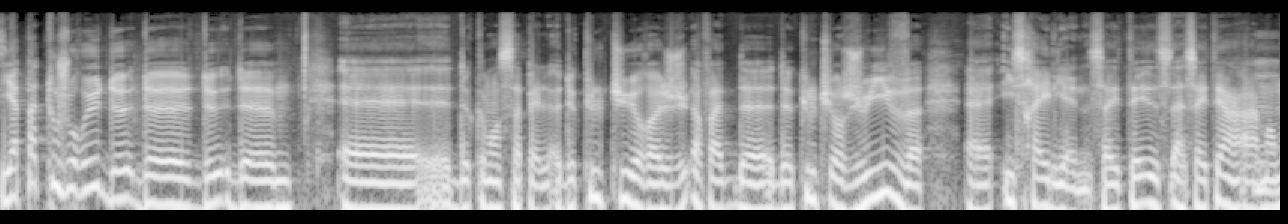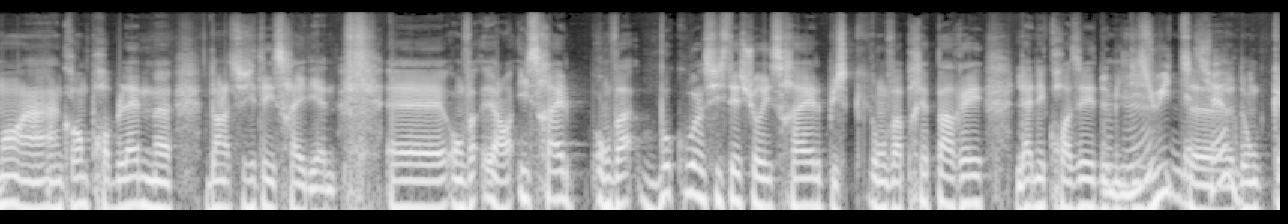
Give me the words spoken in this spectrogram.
Il n'y a pas toujours eu de, de, de, de, euh, comment s'appelle de culture, enfin de, culture juive euh, israélienne. Ça a été, ça, a été un, mm. moment un, grand problème dans la société israélienne. on va, alors Israël, on va beaucoup insister sur Israël puisqu'on va préparer l'année croisée 2018. Mm-hmm, donc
